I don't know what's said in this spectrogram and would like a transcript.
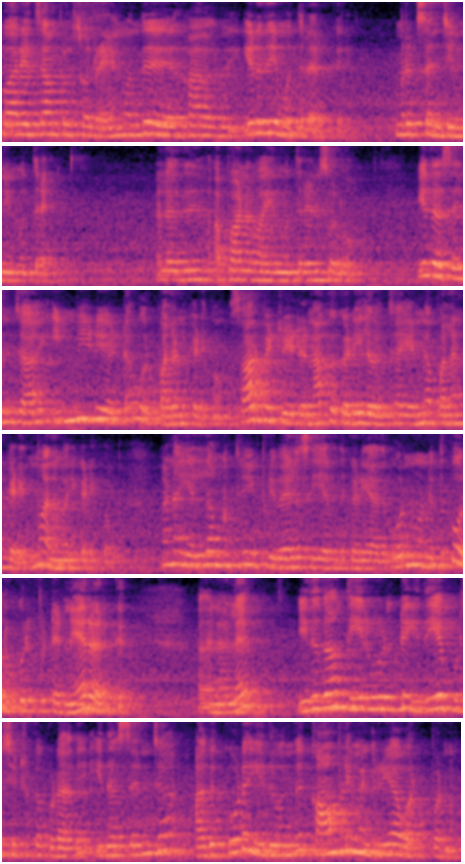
ஃபார் எக்ஸாம்பிள் சொல்கிறேன் வந்து இருதய முத்திரை இருக்குது மிருக் சஞ்சீவனி முத்திரை. அல்லது அப்பான வாயு முத்திரைன்னு சொல்லுவோம். இதை செஞ்சால் இம்மீடியட்டாக ஒரு பலன் கிடைக்கும். சார்பிட்ரேட்டை நாக்கு கடியில் வச்சா என்ன பலன் கிடைக்குமோ அந்த மாதிரி கிடைக்கும். ஆனால் எல்லா முத்திரையும் இப்படி வேலை செய்யறது கிடையாது. ஒன்று ஒன்றுத்துக்கு ஒரு குறிப்பிட்ட நேரம் இருக்குது அதனால் இதுதான் தீர்வுன்ட்டு இதையே பிடிச்சிட்டு இருக்கக்கூடாது இதை செஞ்சால் அது கூட இது வந்து காம்ப்ளிமெண்ட்ரியாக ஒர்க் பண்ணும்.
